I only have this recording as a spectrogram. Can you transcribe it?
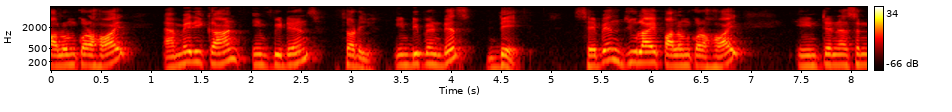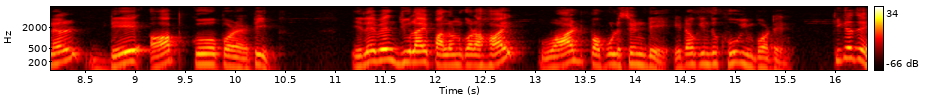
পালন করা হয় American impedance sorry independence day seven July পালন করা হয় international day of cooperative eleven July পালন করা হয় ওয়ার্ল্ড পপুলেশন ডে এটাও কিন্তু খুব ইম্পর্টেন্ট ঠিক আছে?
